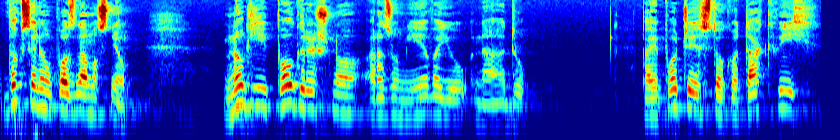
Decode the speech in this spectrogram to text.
dok se ne upoznamo s njom. Mnogi pogrešno razumijevaju nadu, pa je počesto kod takvih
